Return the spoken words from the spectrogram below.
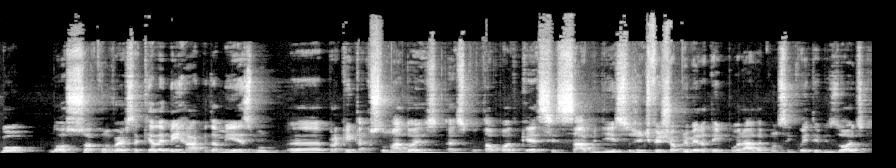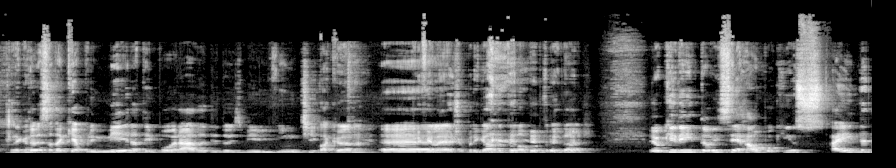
Bom, nossa conversa aqui ela é bem rápida mesmo. Uh, é, para quem está acostumado a, a, escutar o podcast sabe disso. A gente fechou a primeira temporada com 50 episódios. Legal. Então essa daqui é a primeira temporada de 2020. Bacana. É... Privilégio. Obrigado pela oportunidade. Eu queria então encerrar um pouquinho, ainda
